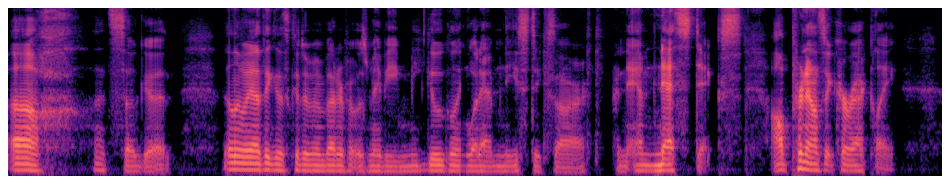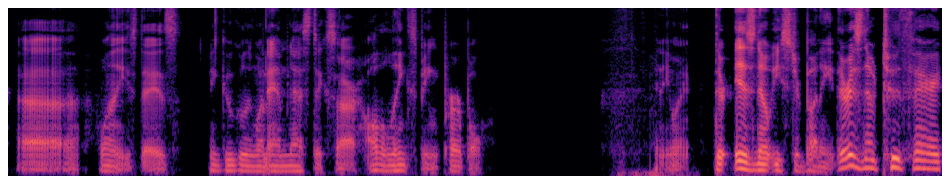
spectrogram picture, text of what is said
Oh, that's so good. The only way I think this could have been better if it was maybe me googling what amnestics are. An amnestics. I'll pronounce it correctly. Uh, one of these days. Me googling what amnestics are. All the links being purple. Anyway, there is no Easter Bunny. There is no Tooth Fairy,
